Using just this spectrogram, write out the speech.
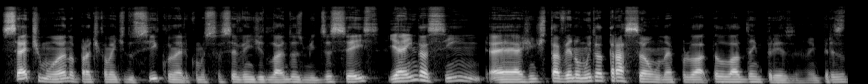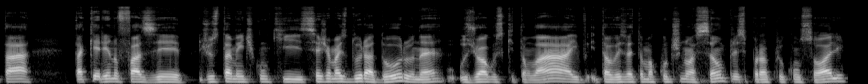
sétimo ano praticamente do ciclo, né? Ele começou a ser vendido lá em 2016. E ainda assim, é, a gente está vendo muita atração né, pelo lado da empresa. A empresa está tá querendo fazer justamente com que seja mais duradouro, né? Os jogos que estão lá e, e, talvez vai ter uma continuação para esse próprio console.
